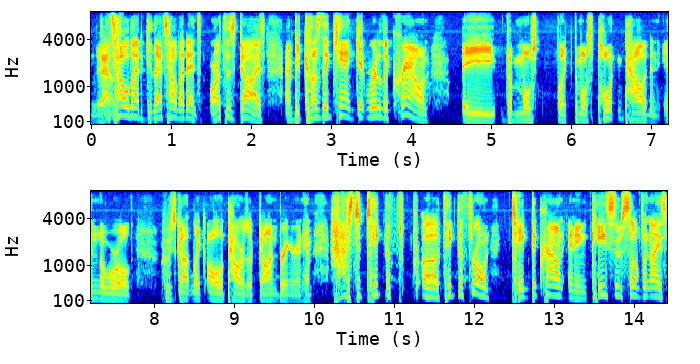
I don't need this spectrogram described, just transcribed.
Yeah. That's how that that's how that ends. Arthas dies, and because they can't get rid of the crown, a the most like the most potent paladin in the world, who's got like all the powers of Dawnbringer in him, has to take the th- uh, take the throne, take the crown, and encase himself in ice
